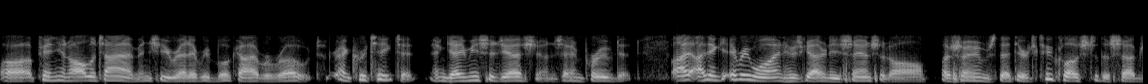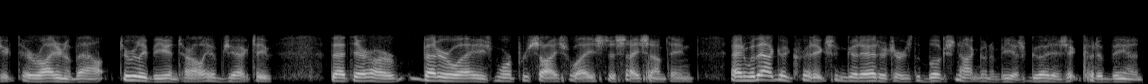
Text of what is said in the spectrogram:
uh, opinion all the time, and she read every book I ever wrote and critiqued it and gave me suggestions and improved it. I, I think everyone who's got any sense at all assumes that they're too close to the subject they're writing about to really be entirely objective that there are better ways, more precise ways to say something. And without good critics and good editors, the book's not going to be as good as it could have been.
